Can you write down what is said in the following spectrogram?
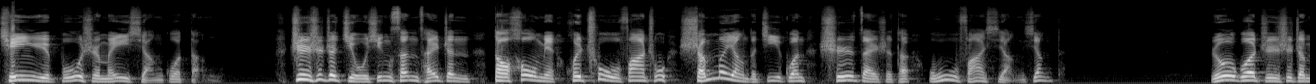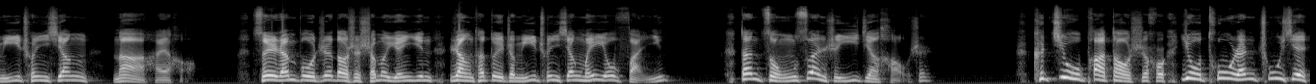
秦羽不是没想过等。只是这九星三才阵到后面会触发出什么样的机关，实在是他无法想象的。如果只是这迷春香，那还好，虽然不知道是什么原因让他对这迷春香没有反应，但总算是一件好事。可就怕到时候又突然出现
